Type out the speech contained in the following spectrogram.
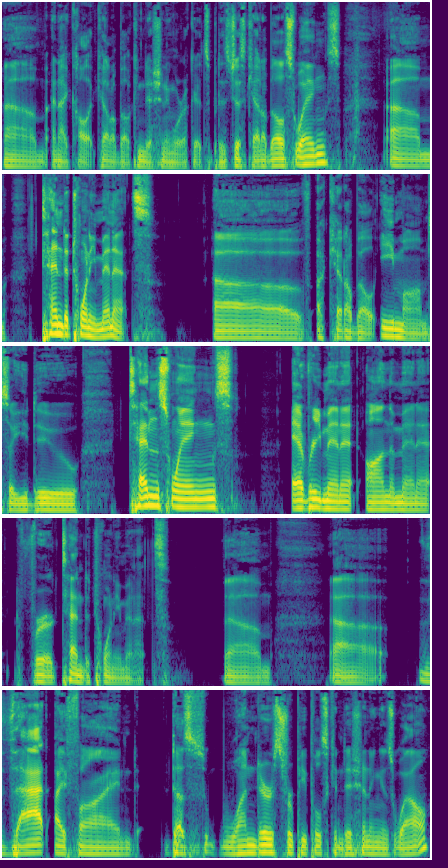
um, and I call it kettlebell conditioning workouts, but it's just kettlebell swings, um, 10 to 20 minutes of a kettlebell EMOM. So you do 10 swings every minute on the minute for 10 to 20 minutes. Um, uh, that I find does wonders for people's conditioning as well.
